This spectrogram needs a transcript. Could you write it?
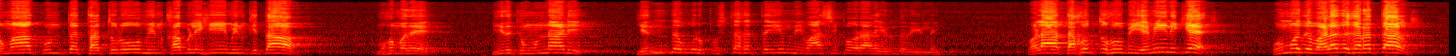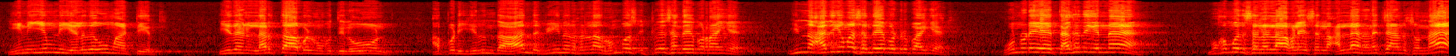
ஒமா குந்த தத்ரு மின் கபிலிஹி மின் கிதாப். முகமதே இதுக்கு முன்னாடி எந்த ஒரு புஸ்தகத்தையும் நீ வாசிப்பவராக இருந்தது இல்லை. வலா தகுத்துஹூபி எமீனிக்க உமது வலது கரத்தால் இனியும் நீ எழுதவும் மாட்டீர். இதன் லர்த்தாபுல் முபத்திலூன். அப்படி இருந்தால் இந்த வீணர்கள்லாம் ரொம்ப இப்பவே சந்தேகப்படுறாங்க. இன்னும் அதிகமாக சந்தேகப்பட்டிருப்பாங்க. உன்னுடைய தகுதி என்ன? முகமது ஸல்லல்லாஹு அலே செல்லம் அல்லாஹ் நினைச்சான்னு சொன்னால்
